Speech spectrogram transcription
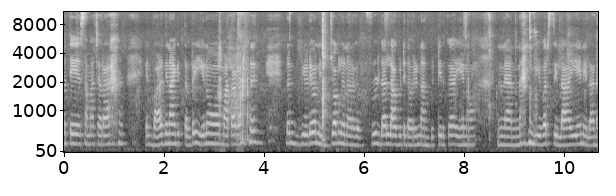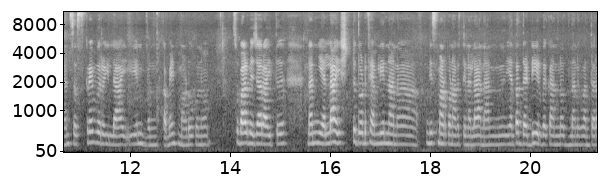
ಮತ್ತು ಸಮಾಚಾರ? ಏನು ಭಾಳ ದಿನ ಆಗಿತ್ತಲ್ರಿ? ಏನೋ ಮಾತಾಡಲ್ಲ ನನ್ನ ವಿಡಿಯೋ ನಿಜವಾಗ್ಲೂ ನನಗೆ ಫುಲ್ ಡಲ್ ಆಗಿಬಿಟ್ಟಿದ್ದಾವೆ ರೀ ನಾನು ಬಿಟ್ಟಿದ್ದಕ್ಕೆ ಏನೋ ನನ್ನ ನನ್ನ ವ್ಯೂವರ್ಸ್ ಇಲ್ಲ, ಏನಿಲ್ಲ. ನನ್ನ ಸಬ್ಸ್ಕ್ರೈಬರ್ ಇಲ್ಲ. ಏನು ಬಂದು ಕಮೆಂಟ್ ಮಾಡೋಕು ಸೊ ಭಾಳ ಬೇಜಾರಾಯಿತು. ನನ್ನ ಎಲ್ಲ ಇಷ್ಟು ದೊಡ್ಡ ಫ್ಯಾಮ್ಲಿ ನಾನು ಮಿಸ್ ಮಾಡ್ಕೊಳಕತ್ತೀನಲ್ಲ, ನಾನು ಎಂಥ ದಡ್ಡಿ ಇರ್ಬೇಕು ಅನ್ನೋದು ನನಗೆ ಒಂಥರ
